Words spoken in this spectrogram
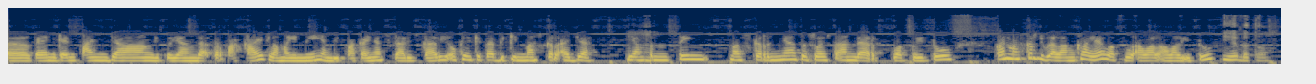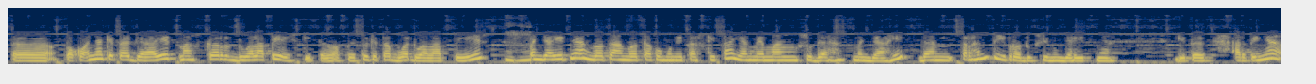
Uh, kain-kain panjang gitu yang nggak terpakai selama ini yang dipakainya sekali-sekali oke okay, kita bikin masker aja. Yang mm-hmm. penting maskernya sesuai standar. Waktu itu kan masker juga langka ya waktu awal-awal itu. Iya betul. Uh, pokoknya kita jahit masker dua lapis gitu. Waktu itu kita buat dua lapis. Uh-huh. Penjahitnya anggota-anggota komunitas kita yang memang sudah menjahit dan terhenti produksi menjahitnya gitu. Artinya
